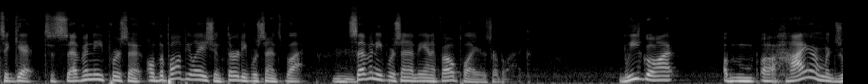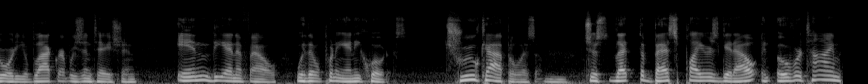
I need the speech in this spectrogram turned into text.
to get to 70% of the population 30% is black. Mhm. 70% of the NFL players are black. We got a higher majority of black representation in the NFL without putting any quotas. True capitalism. Mm. Just let the best players get out, and over time,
